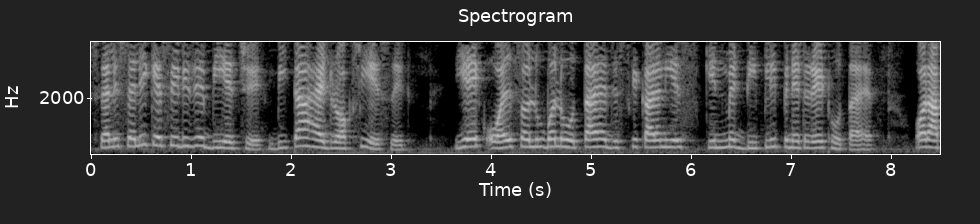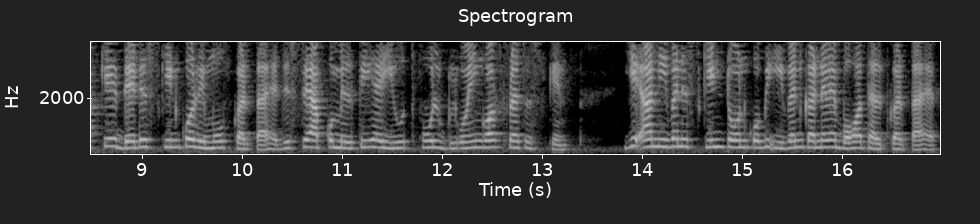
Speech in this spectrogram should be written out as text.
Salicylic acid is A B H A beta hydroxy acid ये एक ऑयल सोलूबल होता है, जिसके कारण ये स्किन में डीपली पेनेट्रेट होता है। और आपके डेड स्किन को रिमूव करता है, जिससे आपको मिलती है यूथफुल ग्लोइंग और फ्रेश स्किन ये अनइवन स्किन टोन को भी इवन करने में बहुत हेल्प करता है.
